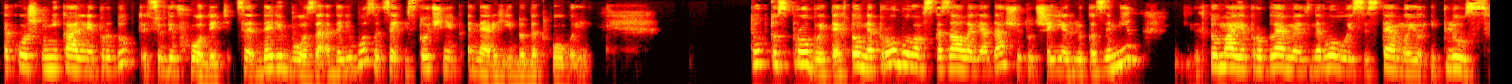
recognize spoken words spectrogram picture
також унікальний продукт сюди входить. Це дерібоза. А дерібоза це істочник енергії додаткової. Тобто спробуйте, хто не пробував, сказала я, да, що тут ще є глюкозамін. Хто має проблеми з нервовою системою і плюс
